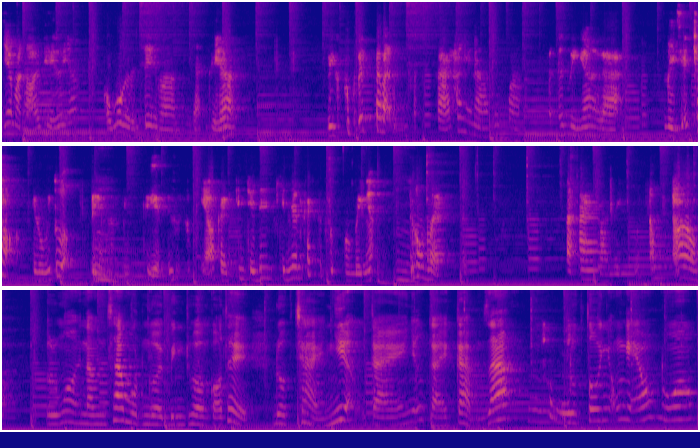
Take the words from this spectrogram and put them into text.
nhưng mà nói thế thôi nhá. Có một vấn đề mà nhận thấy là vì không biết các bạn gái khác như nào nhưng mà bản thân mình là mình sẽ chọn cái đối tượng để mà mình thể hiện cái cái cái, cái, cái nhân cách thực sự của mình á. Ừ. chứ không phải ai mà mình nhẽo đâu. Đúng rồi làm sao một người bình thường có thể được trải nghiệm cái những cái cảm giác được tôi nhõng nhẽo đúng không?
